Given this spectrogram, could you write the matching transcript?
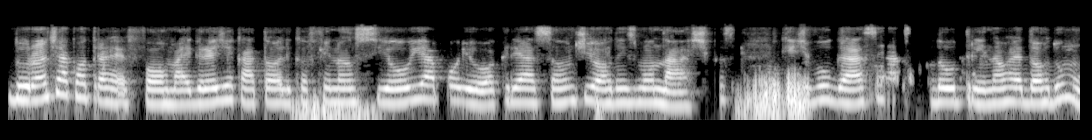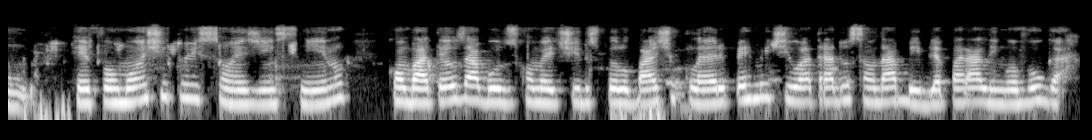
Durante a Contra-Reforma, a Igreja Católica financiou e apoiou a criação de ordens monásticas que divulgassem a sua doutrina ao redor do mundo, reformou instituições de ensino, combateu os abusos cometidos pelo baixo clero e permitiu a tradução da Bíblia para a língua vulgar.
